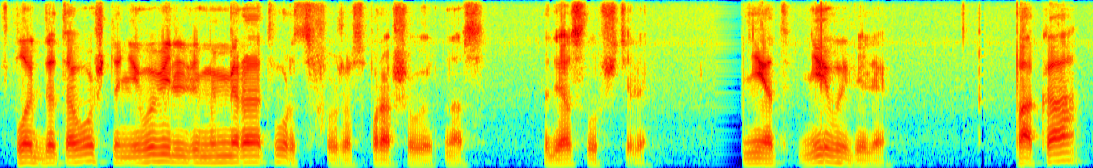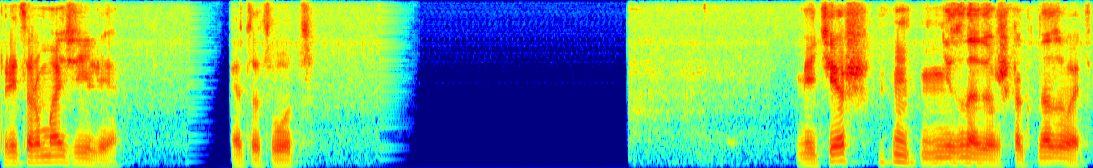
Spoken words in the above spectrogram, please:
Вплоть до того, что не вывели ли мы миротворцев, уже спрашивают нас радиослушатели. Нет, не вывели. Пока притормозили этот вот мятеж, не знаю даже, как назвать.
